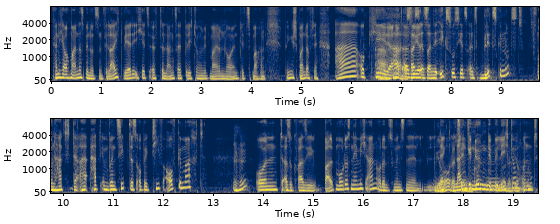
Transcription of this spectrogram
kann ich auch mal anders benutzen. Vielleicht werde ich jetzt öfter Langzeitbelichtungen mit meinem neuen Blitz machen. Bin gespannt auf den. Ah, okay, der Aha, hat das also heißt, er jetzt seine Xus jetzt als Blitz genutzt? und hat, der hat im Prinzip das Objektiv aufgemacht. Mhm. Und also quasi Bulb-Modus nehme ich an, oder zumindest eine Ja, oder lang 10 genügende Belichtung und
